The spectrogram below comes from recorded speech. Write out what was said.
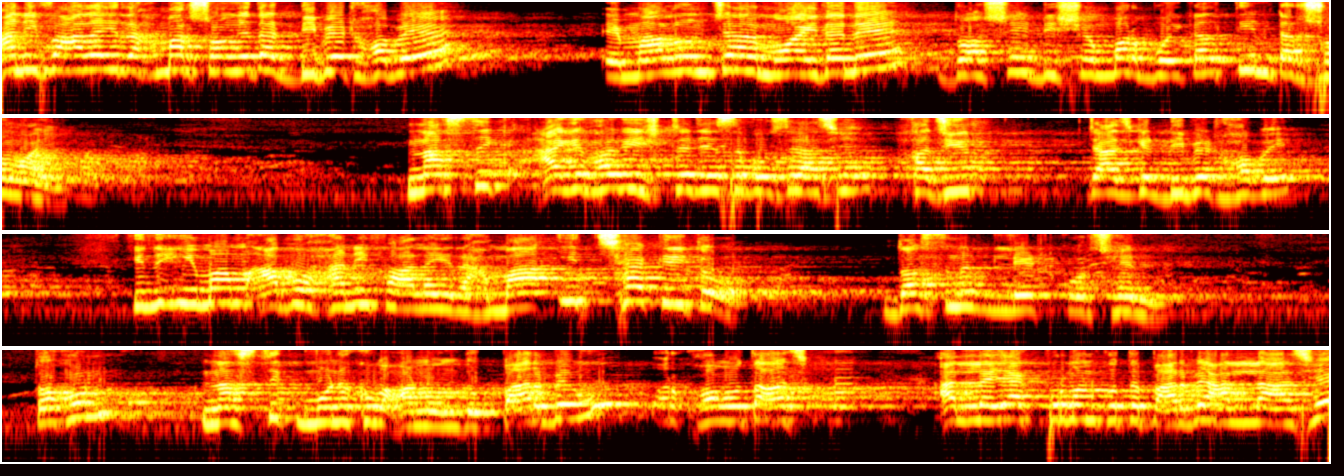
হানিফা আলাই রহমার সঙ্গে তার ডিবেট হবে এই মালঞ্চার ময়দানে দশই ডিসেম্বর বৈকাল তিনটার সময়। নাস্তিক আগে ভাগে স্টেজে এসে বসে আছে, হাজির, যে আজকে ডিবেট হবে। কিন্তু ইমাম আবু হানিফা আলাই রহমা ইচ্ছাকৃত দশ মিনিট লেট করছেন। তখন নাস্তিক মনে খুব আনন্দ। পারবেও, ওর ক্ষমতা আছে। আল্লাহ এক প্রমাণ করতে পারবে, আল্লাহ আছে।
